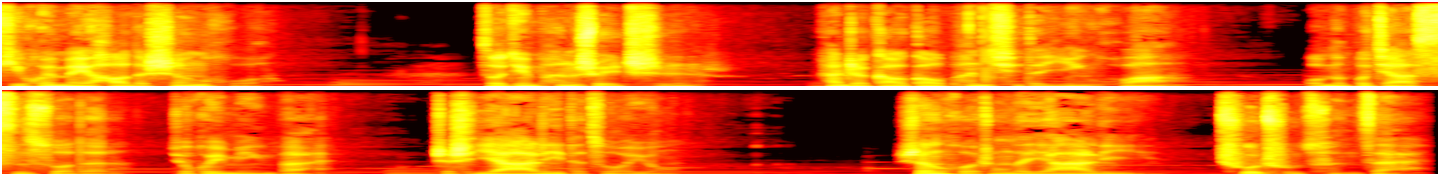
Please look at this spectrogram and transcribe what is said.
体会美好的生活。走进喷水池，看着高高喷起的银花，我们不加思索的就会明白，这是压力的作用。生活中的压力处处存在，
